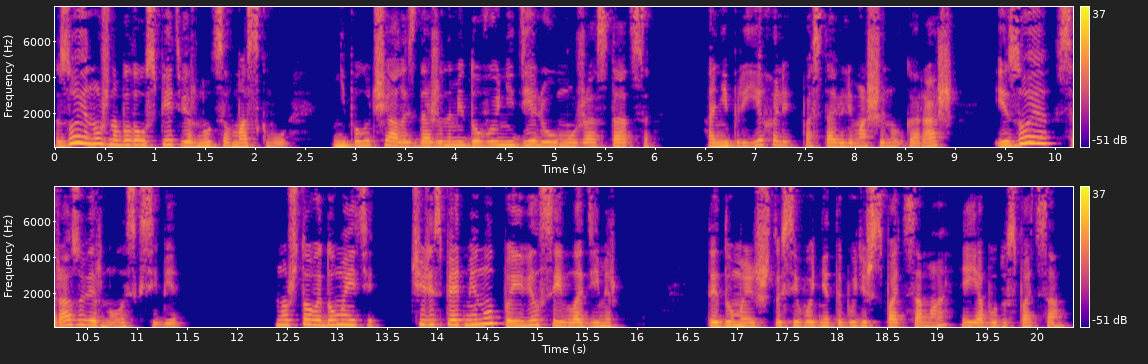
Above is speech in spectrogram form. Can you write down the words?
Зое нужно было успеть вернуться в Москву. Не получалось даже на медовую неделю у мужа остаться. Они приехали, поставили машину в гараж, и Зоя сразу вернулась к себе. «Ну что вы думаете? Через пять минут появился и Владимир. Ты думаешь, что сегодня ты будешь спать сама, и я буду спать сам?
